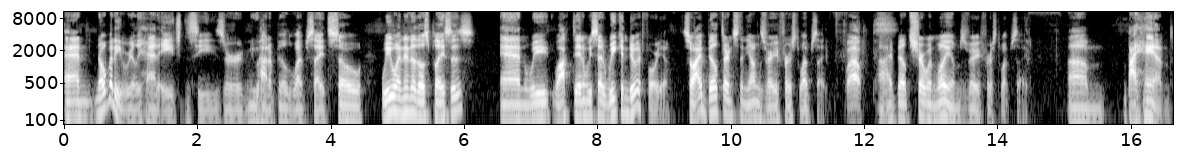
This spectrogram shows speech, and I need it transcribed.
And nobody really had agencies or knew how to build websites. So we went into those places and we walked in and we said, we can do it for you. So I built Ernst and Young's very first website. Wow. Uh, I built Sherwin Williams' very first website um, by hand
